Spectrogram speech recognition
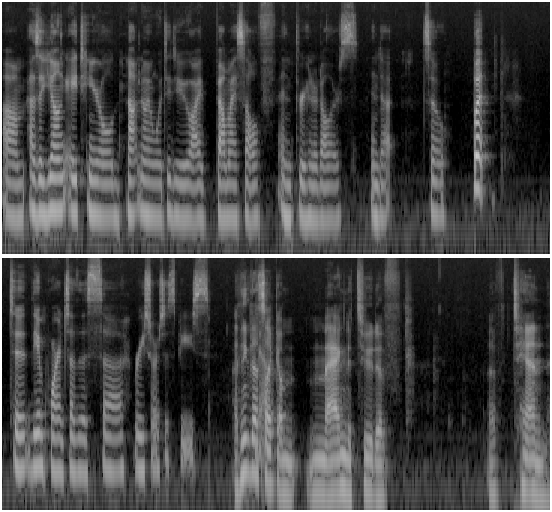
Um, as a young 18 year old, not knowing what to do, I found myself in $300 in debt. So, but to the importance of this uh, resources piece. I think that's Yeah. like a magnitude of of ten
